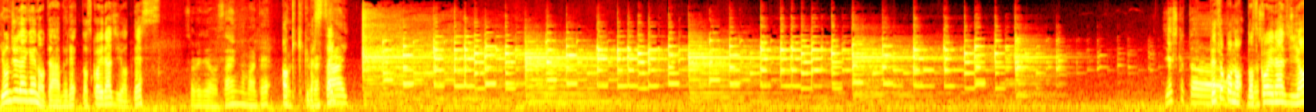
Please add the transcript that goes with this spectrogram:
40代芸能ターブレ、ドスコイラジオです。それでは最後までお聞きくださいい。よしかったペソコのドスコイラジオ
